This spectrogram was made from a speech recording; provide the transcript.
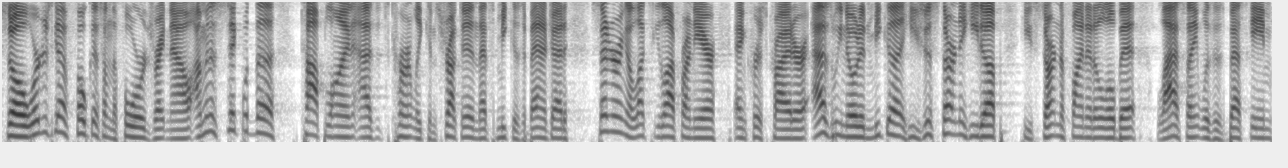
So we're just going to focus on the forwards right now. I'm going to stick with the top line as it's currently constructed, and that's Mika Zibanejad, centering Alexi Lafreniere and Chris Kreider. As we noted, Mika, he's just starting to heat up. He's starting to find it a little bit. Last night was his best game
